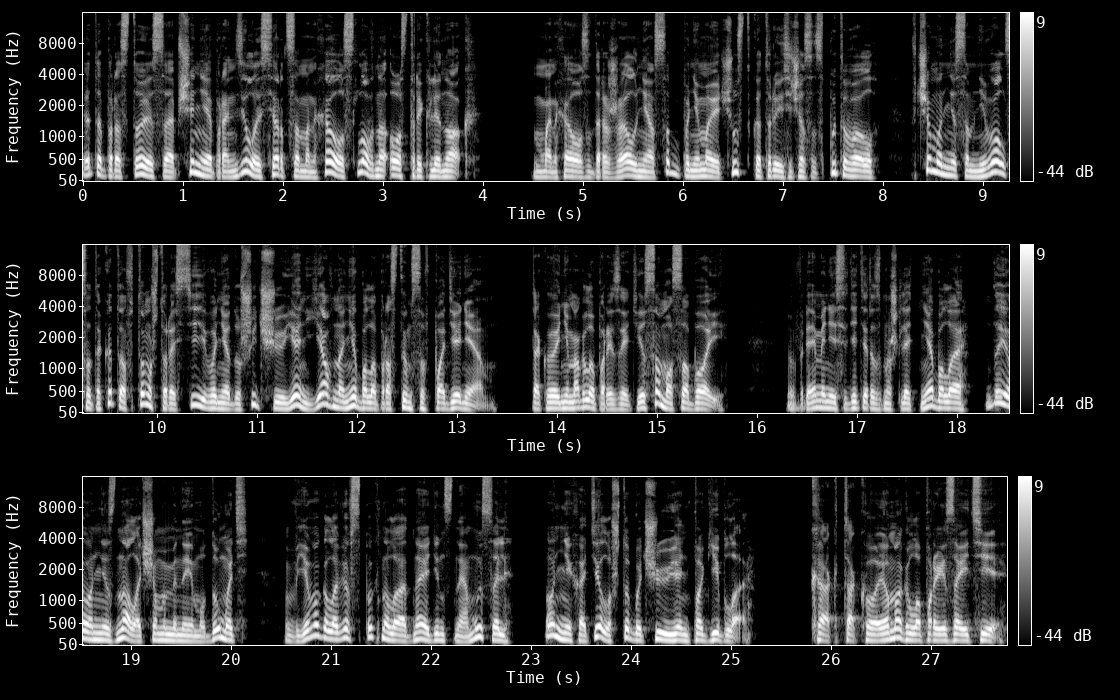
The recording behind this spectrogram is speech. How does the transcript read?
Это простое сообщение пронзило сердце Манхао словно острый клинок. Манхао задрожал, не особо понимая чувств, которые сейчас испытывал, в чем он не сомневался, так это в том, что рассеивание души Чуянь явно не было простым совпадением. Такое не могло произойти само собой. Времени сидеть и размышлять не было, да и он не знал, о чем именно ему думать. В его голове вспыхнула одна единственная мысль — он не хотел, чтобы Чуянь погибла. «Как такое могло произойти?»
